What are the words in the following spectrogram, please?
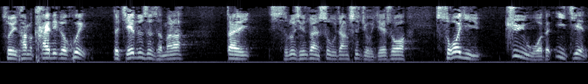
所以他们开了一个会的结论是什么呢？在使徒行传十五章十九节说，所以据我的意见，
